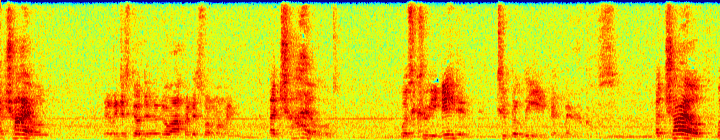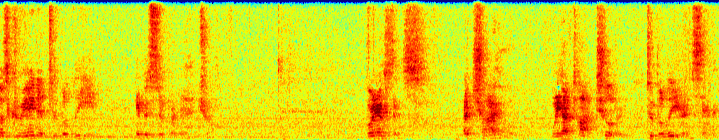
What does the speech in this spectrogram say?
A child, let me just go, go off on this for a moment. A child was created to believe in miracles. A child was created to believe in the supernatural. For instance, a child, we have taught children to believe in Santa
